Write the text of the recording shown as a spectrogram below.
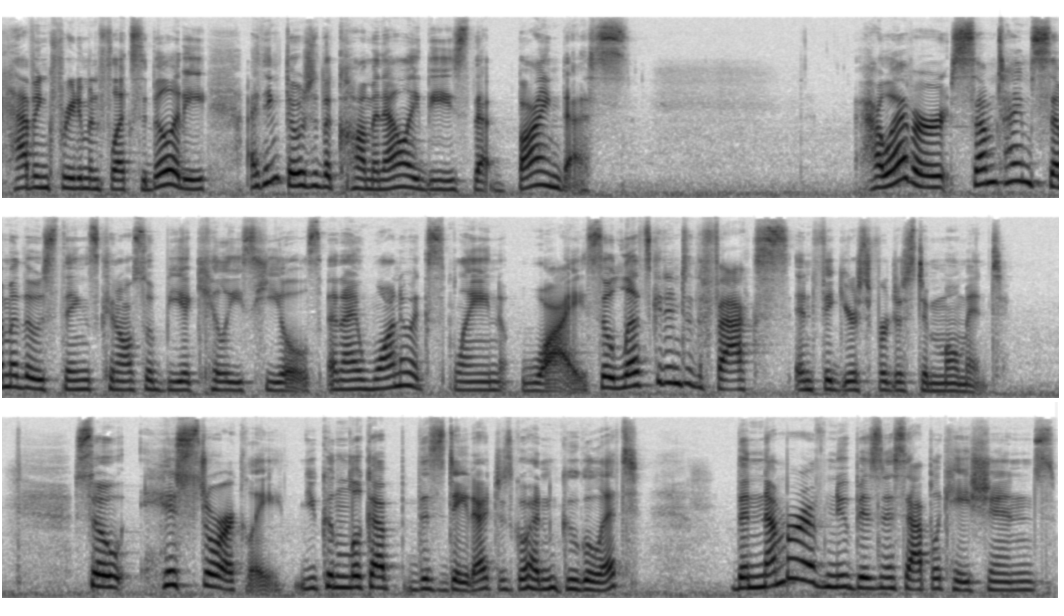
having freedom and flexibility, I think those are the commonalities that bind us. However, sometimes some of those things can also be Achilles' heels, and I want to explain why. So let's get into the facts and figures for just a moment. So, historically, you can look up this data, just go ahead and Google it. The number of new business applications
